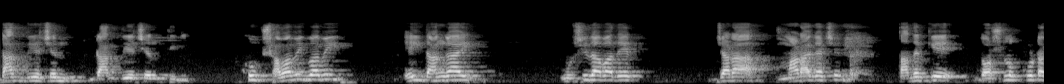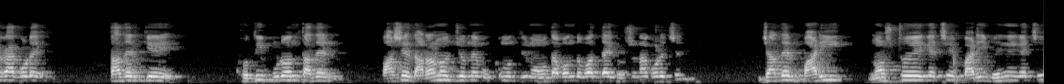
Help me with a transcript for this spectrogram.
ডাক দিয়েছেন ডাক দিয়েছেন তিনি। খুব স্বাভাবিকভাবেই এই দাঙ্গায় মুর্শিদাবাদের যারা মারা গেছেন তাদেরকে দশ লক্ষ টাকা করে, তাদেরকে ক্ষতিপূরণ তাদের পাশে দাঁড়ানোর জন্য মুখ্যমন্ত্রী মমতা বন্দ্যোপাধ্যায় ঘোষণা করেছেন, যাদের বাড়ি নষ্ট হয়ে গেছে, বাড়ি ভেঙে গেছে,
